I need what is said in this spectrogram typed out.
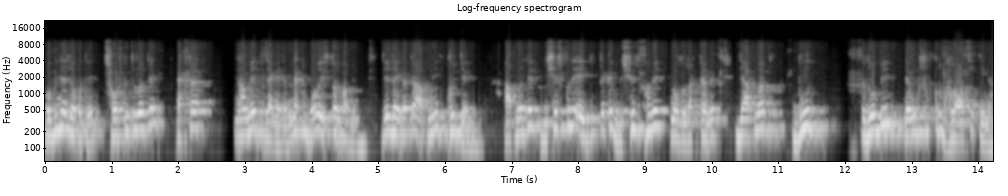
অভিনয় জগতে, সংস্কৃত জগতে একটা নামের জায়গায় যাবেন, একটা বড় স্তর পাবেন যে জায়গাটা আপনি খুঁজছেন। আপনাদের বিশেষ করে এই দিকটাকে বিশেষভাবে নজর রাখতে হবে যে আপনার বুধ, রবি এবং শুক্র ভালো আছে কিনা।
